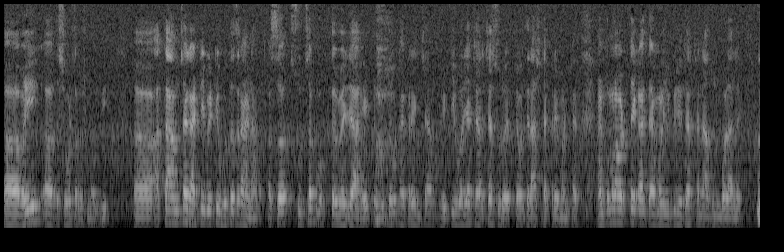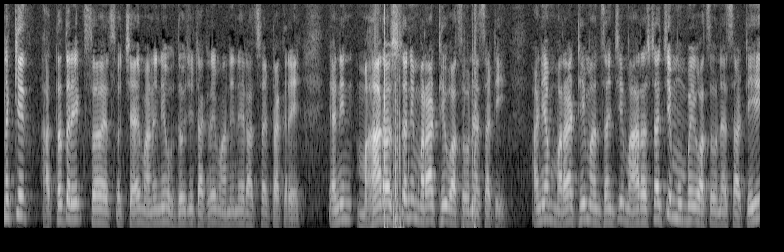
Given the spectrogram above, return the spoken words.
भाई शेवटचा प्रश्न अगदी. आता आमच्या गाठीभेटी होतच राहणार. असं सूचक वक्तव्य जे आहे ते उद्धव ठाकरेंच्या भेटीवर या चर्चा सुरू आहेत तेव्हा ते राज ठाकरे म्हणतात. आणि तुम्हाला वाटतंय का त्यामुळे युतीच्या चर्चांना अजून बळ आलंय? नक्कीच. आता तर एक स स्वच्छ आहे माननीय उद्धवजी ठाकरे माननीय राजसाहेब ठाकरे यांनी महाराष्ट्र आणि मराठी वाचवण्यासाठी आणि या मराठी माणसांची महाराष्ट्राची मुंबई वाचवण्यासाठी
